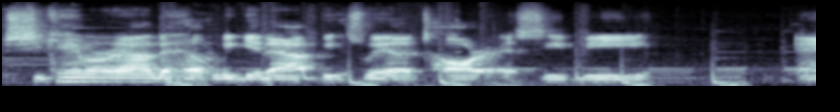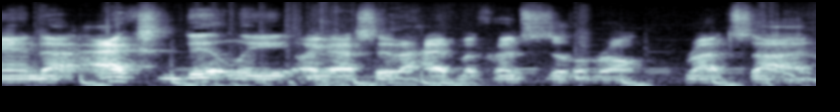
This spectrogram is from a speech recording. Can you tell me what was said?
she came around to help me get out because we had a taller SUV, and I accidentally, like I said, I had my crutches on the wrong right side.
